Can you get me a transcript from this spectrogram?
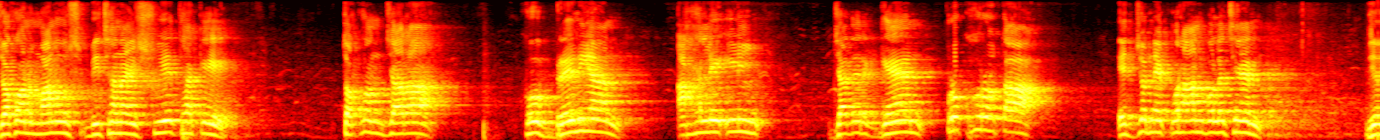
যখন মানুষ বিছানায় শুয়ে থাকে, তখন যারা খুব ব্রেনিয়ান আহলে ইল যাদের জ্ঞান প্রখরতা, এর জন্যে কোরআন বলেছেন যে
